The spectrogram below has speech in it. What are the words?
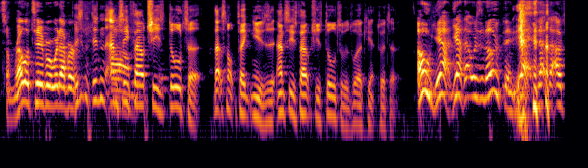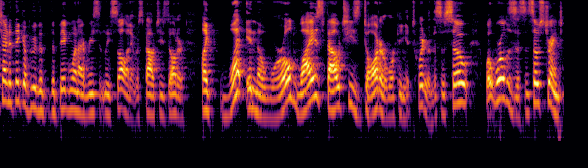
some relative or whatever. Isn't, didn't Anthony um, Fauci's daughter? That's not fake news. Anthony Fauci's daughter was working at Twitter. Oh yeah, yeah, that was another thing. Yeah, that, that, I was trying to think of who the, the big one I recently saw, and it was Fauci's daughter. Like, what in the world? Why is Fauci's daughter working at Twitter? This is so. What world is this? It's so strange.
